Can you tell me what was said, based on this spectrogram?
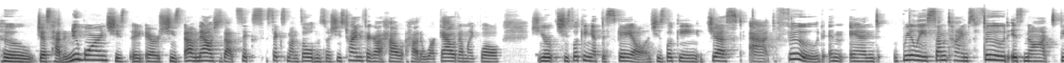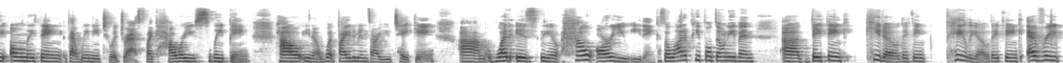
who just had a newborn. She's or she's oh now she's about six six months old, and so she's trying to figure out how how to work out. I'm like, well, she's looking at the scale and she's looking just at food, and and really sometimes food is not the only thing that we need to address. Like, how are you sleeping? How you know what vitamins are you taking? Um, what is you know how are you eating? Because a lot of people don't even uh, they think keto, they think paleo, they think every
